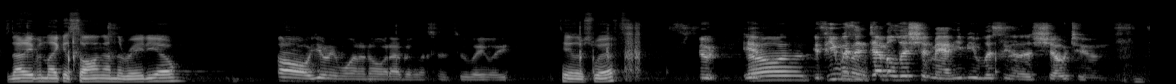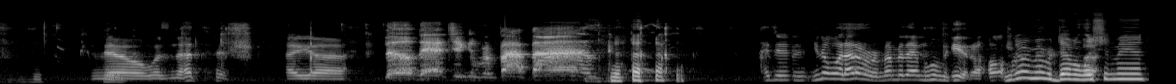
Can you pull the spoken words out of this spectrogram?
It's not even like a song on the radio. Oh, you don't even want to know what I've been listening to lately. Taylor Swift. Dude, if, no, if he was in Demolition Man, he'd be listening to the show tunes. no, it was not. I uh, Love that chicken from Popeyes. I didn't. You know what? I don't remember that movie at all. you don't remember Demolition Man?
